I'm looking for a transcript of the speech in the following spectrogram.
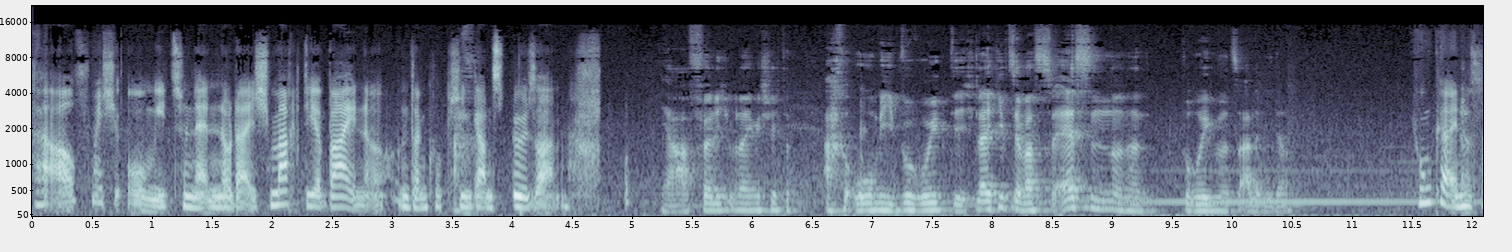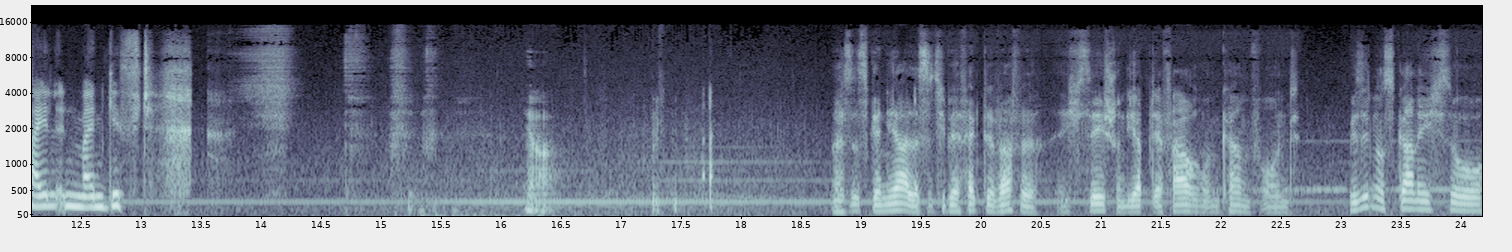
Hör auf, mich Omi zu nennen oder ich mach dir Beine. Und dann guck ich ihn ganz böse an. Ja, völlig uneingeschüchtert. Ach, Omi, beruhig dich. Gleich gibt's ja was zu essen und dann beruhigen wir uns alle wieder. Tunke einen Das- Pfeil in mein Gift. Ja. Das ist genial, das ist die perfekte Waffe. Ich sehe schon, ihr habt Erfahrung im Kampf und wir sind uns gar nicht so,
